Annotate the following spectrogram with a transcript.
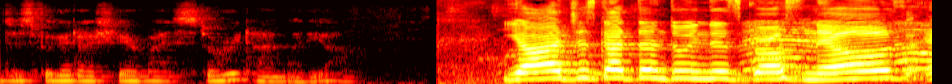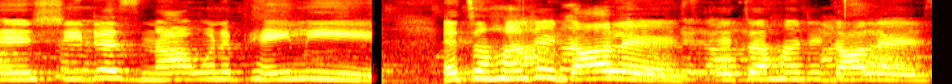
just figured I'd share my story time with y'all. Y'all just got done doing this girl's nails and she does not want to pay me. It's a hundred dollars. It's a hundred dollars.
